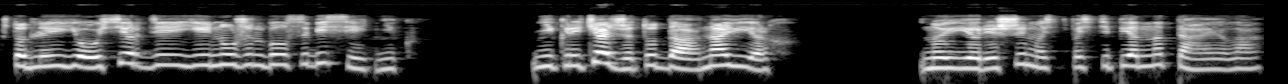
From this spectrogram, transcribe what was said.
что для ее усердия ей нужен был собеседник. Не кричать же туда, наверх. Но ее решимость постепенно таяла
